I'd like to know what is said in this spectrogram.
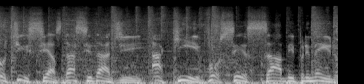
Notícias da cidade. Aqui você sabe primeiro.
